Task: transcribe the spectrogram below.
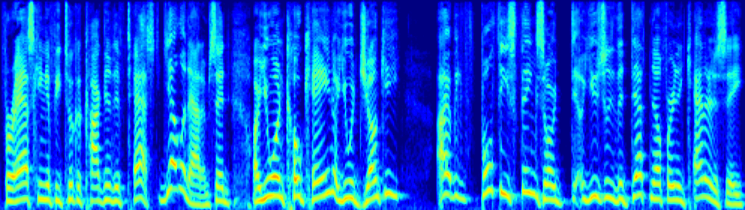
for asking if he took a cognitive test. Yelling at him, said, "Are you on cocaine? Are you a junkie?" I mean, both these things are usually the death knell for any candidacy,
